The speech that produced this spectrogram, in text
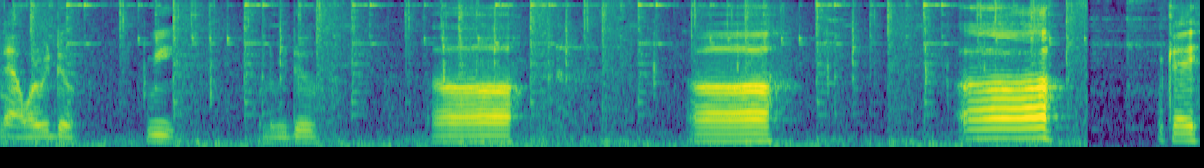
Now, what do we do? We. What do we do? Uh. Uh. Uh. Okay.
